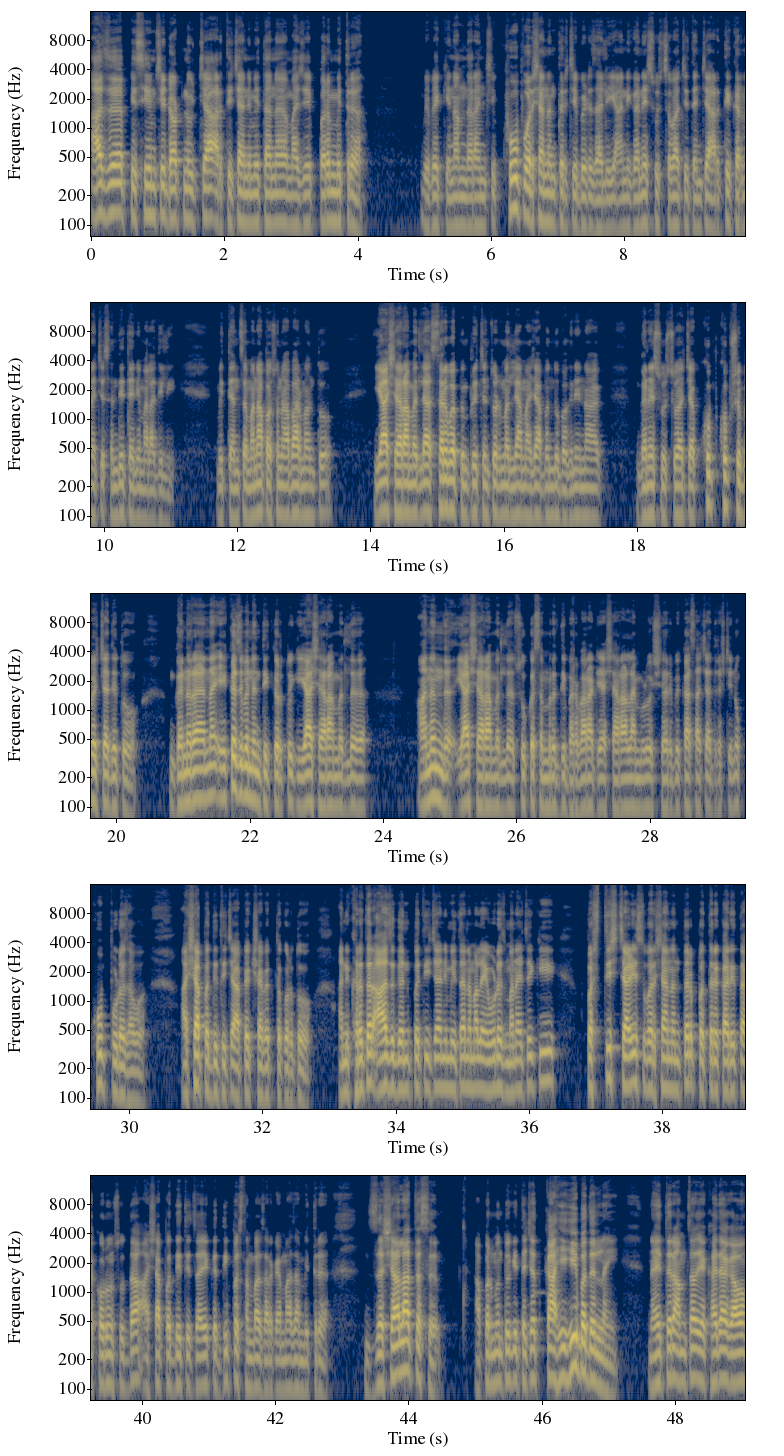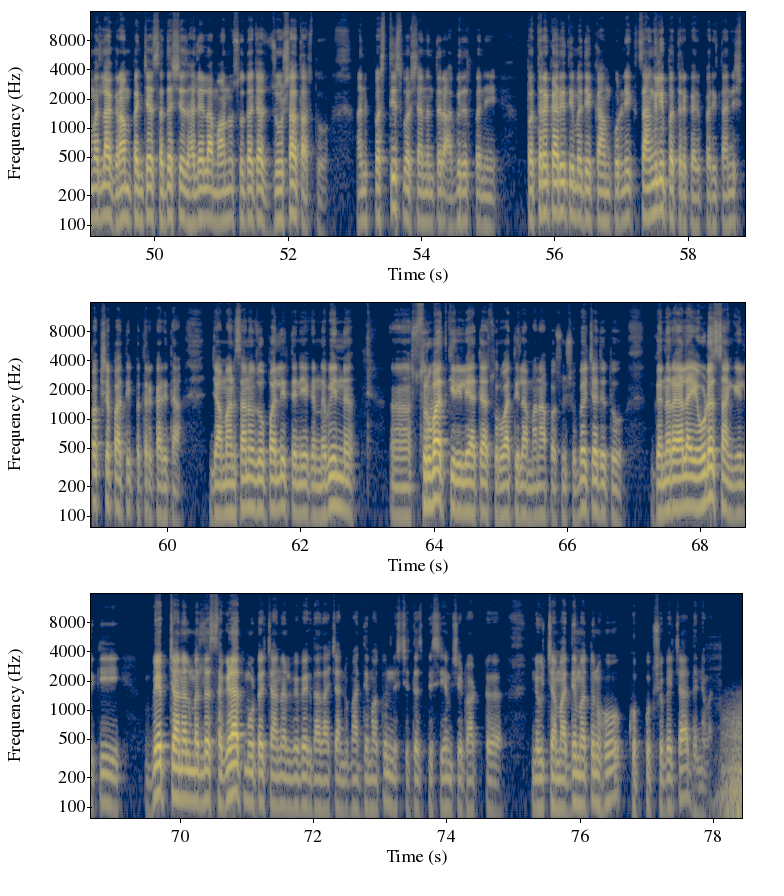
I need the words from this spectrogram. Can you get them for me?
आज P C M C dot न्यूजच्या आरतीच्या निमित्तानं माझे परममित्र विवेक इनामदारांची खूप वर्षानंतरची भेट झाली आणि गणेश उत्सवाची त्यांची आरती करण्याची संधी त्यांनी मला दिली. मी त्यांचं मनापासून आभार मानतो. या शहरामधल्या सर्व पिंपरी चिंचवडमधल्या माझ्या बंधू भगिनींना गणेश उत्सवाच्या खूप खूप शुभेच्छा देतो. गणरायांना एकच विनंती करतो की या शहरामधलं आनंद या शहरामधलं सुख समृद्धी भरभराट या शहराला मिळू शहर विकासाच्या दृष्टीनं खूप पुढं जावं अशा पद्धतीच्या अपेक्षा व्यक्त करतो. आणि खरं तर आज गणपतीच्या निमित्तानं मला एवढंच म्हणायचं की पस्तीस चाळीस वर्षानंतर पत्रकारिता करूनसुद्धा अशा पद्धतीचा एक दीपस्तंभासारखा आहे माझा मित्र. जशाला तसं. आपण म्हणतो की त्याच्यात काहीही बदल नाही. नाहीतर आमचा एखाद्या गावामधला ग्रामपंचायत सदस्य झालेला माणूस स्वतःच्या जोशात असतो. आणि पस्तीस वर्षानंतर अविरतपणे पत्रकारितेमध्ये काम करून एक चांगली पत्रकारिता निष्पक्षपाती पत्रकारिता ज्या माणसानं जोपारली त्यांनी एक नवीन सुरुवात केलेली आहे. त्या सुरुवातीला मनापासून शुभेच्छा देतो. गणरायाला एवढंच सांगेल की वेब चॅनलमधलं सगळ्यात मोठं चॅनल विवेकदादाच्या माध्यमातून निश्चितच P C M C dot न्यूजच्या माध्यमातून हो. खूप खूप शुभेच्छा. धन्यवाद.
